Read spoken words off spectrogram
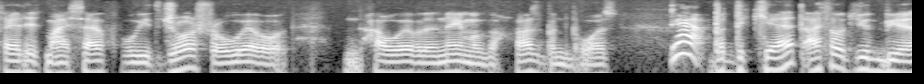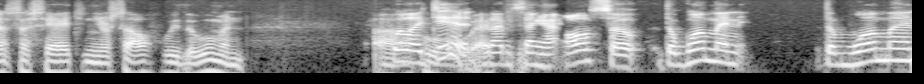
said it myself with George or whoever, however the name of the husband was. yeah But the cat, I thought you'd be associating yourself with the woman. Uh, Well, I did, but I'm saying I also the woman, the woman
